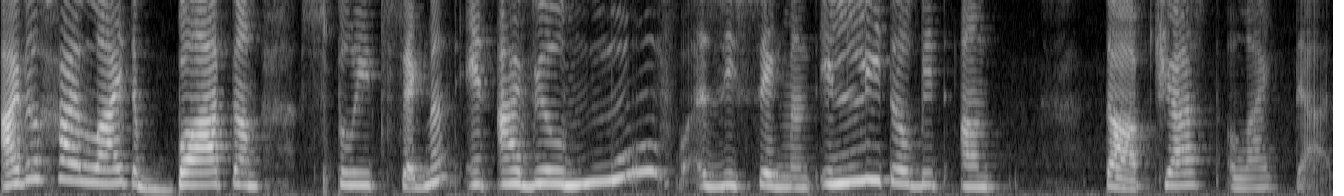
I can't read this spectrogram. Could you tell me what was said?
I will highlight the bottom split segment and I will move this segment a little bit on top just like that.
